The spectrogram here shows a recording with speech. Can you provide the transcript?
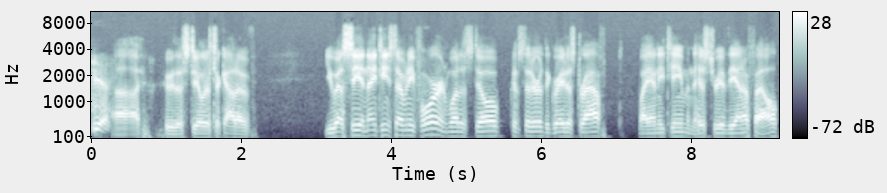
yeah. uh, who the Steelers took out of USC in 1974 and what is still considered the greatest draft by any team in the history of the NFL.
